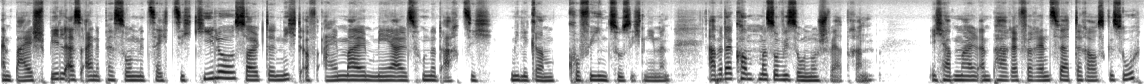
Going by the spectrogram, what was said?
Ein Beispiel, also eine Person mit 60 Kilo sollte nicht auf einmal mehr als 180 Milligramm Koffein zu sich nehmen. Aber da kommt man sowieso nur schwer dran. Ich habe mal ein paar Referenzwerte rausgesucht.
